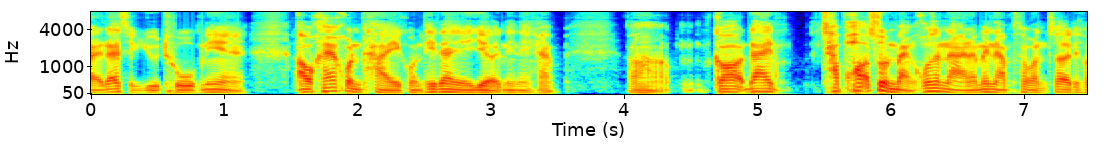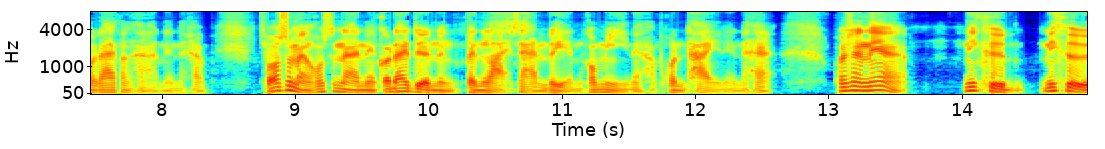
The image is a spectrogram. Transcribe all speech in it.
รายได้จาก YouTube เนี่ยเอาแค่คนไทยคนที่ได้เยอะๆเนี่ยนะครับก็ได้ เฉพาะส่วนแบ่งโฆษณานะไม่นับสปอนเซอร์ที่เขาได้ต่างหากเนี่ยนะครับเฉพาะส่วนแบ่งโฆษณาเนี่ยก็ได้เดือนหนึ่งเป็นหลายแสนเหรียญก็มีนะครับคนไทยเนี่ยนะฮะเพราะฉะนั้นเนี่ยนี่คือนี่คือ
